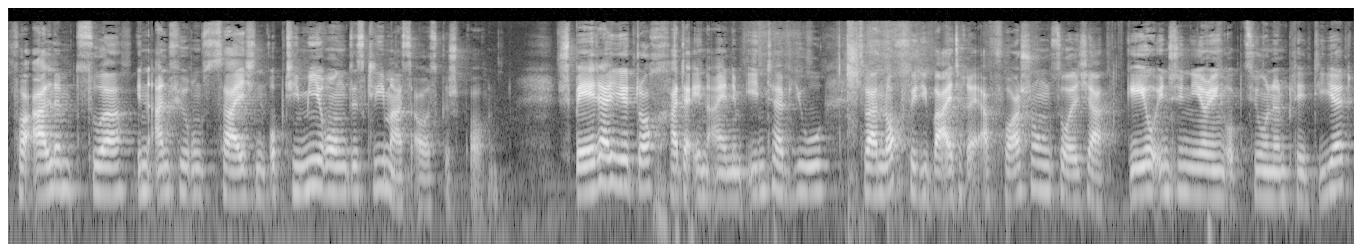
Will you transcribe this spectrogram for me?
vor allem zur in Anführungszeichen Optimierung des Klimas ausgesprochen. Später jedoch hat er in einem Interview zwar noch für die weitere Erforschung solcher Geoengineering-Optionen plädiert,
